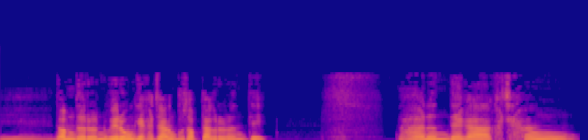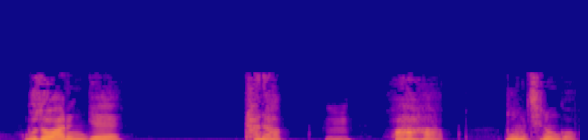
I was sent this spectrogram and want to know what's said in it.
예, 남들은 외로운 게 가장 무섭다 그러는데, 나는 내가 가장 무서워하는 게 단합, 음. 화합, 뭉치는 거,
